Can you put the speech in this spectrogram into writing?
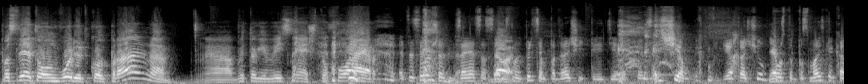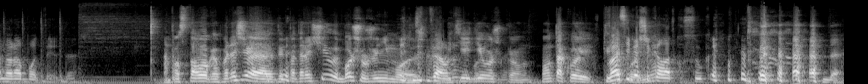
После этого он вводит код правильно, а, в итоге выясняет, что флайер... Это что заняться сексом, но при этом подрочить перед делом. Зачем? Я хочу просто посмотреть, как оно работает. А после того, как подрочил, ты подрочил и больше уже не можешь. Да, уже тебе девушка, он- он такой... Давай тебе ну, шоколадку, сука. Да.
